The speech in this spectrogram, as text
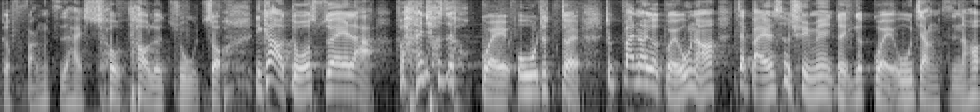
个房子还受到了诅咒。你看有多衰啦！反正就是鬼屋，就对，就搬到一个鬼屋，然后在白人社区里面的一个鬼屋这样子，然后。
